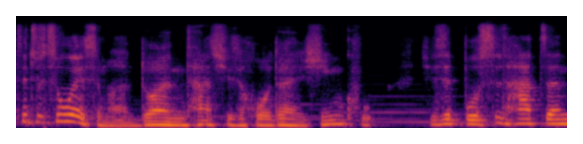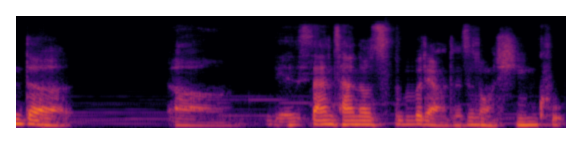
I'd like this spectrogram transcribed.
这就是为什么很多人他其实活得很辛苦，其实不是他真的，呃，连三餐都吃不了的这种辛苦，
